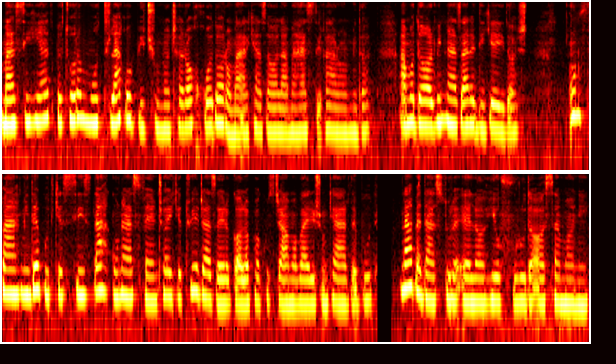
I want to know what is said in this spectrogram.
مسیحیت به طور مطلق و بیچون و چرا خدا رو مرکز عالم هستی قرار می‌داد. اما داروین نظر دیگه ای داشت. اون فهمیده بود که 13 گونه از فنچایی که توی جزایر گالاپاگوس جمع آوریشون کرده بود نه به دستور الهی و فرود آسمانی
